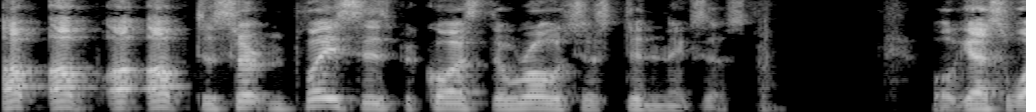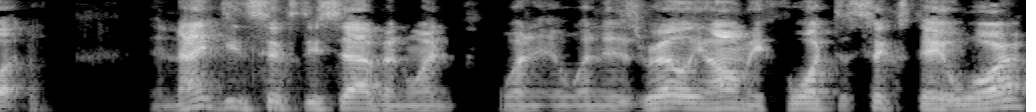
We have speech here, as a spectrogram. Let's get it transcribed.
up, up, up, up to certain places because the roads just didn't exist. Well, guess what? In 1967, when when when the Israeli army fought the Six Day War,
